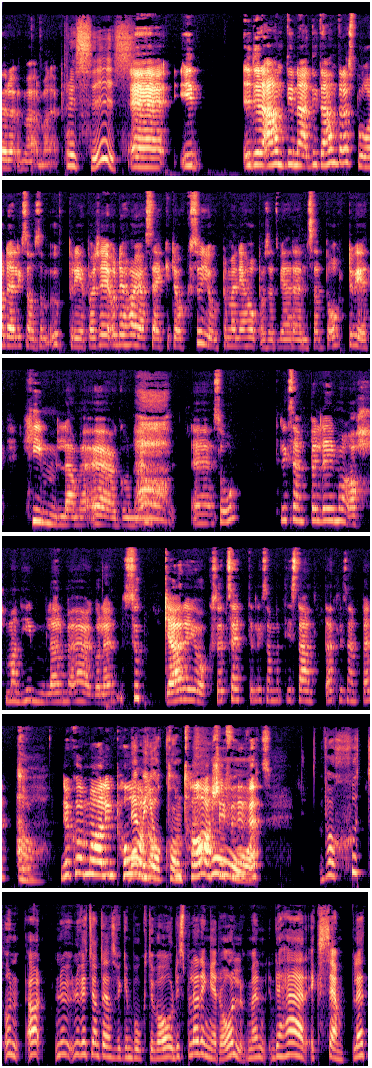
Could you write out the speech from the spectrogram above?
humör man är på. Precis! Eh, i, i din, dina, ditt andra spår där liksom som upprepar sig och det har jag säkert också gjort men jag hoppas att vi har rensat bort, du vet himla med ögonen. Eh, så. Till exempel, det är oh, man himlar med ögonen. Suckar är ju också ett sätt liksom, att gestalta till exempel. Oh. Nu kom Malin på Nej, något, hon tar på. sig för huvudet. Vad sjutton, ja, nu, nu vet jag inte ens vilken bok det var och det spelar ingen roll men det här exemplet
